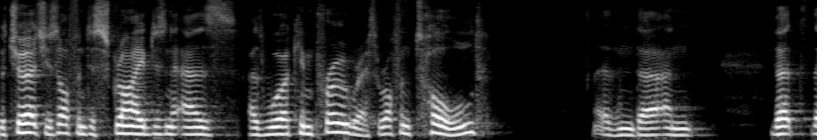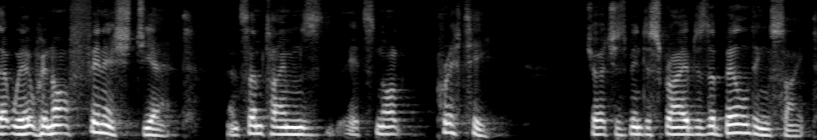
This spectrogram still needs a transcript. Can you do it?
The church is often described, isn't it, as, as work in progress. We're often told and, uh, and that, that we're, we're not finished yet. And sometimes it's not pretty. Church has been described as a building site.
